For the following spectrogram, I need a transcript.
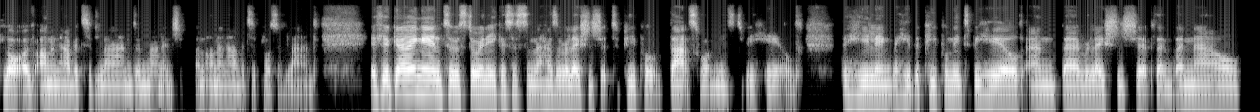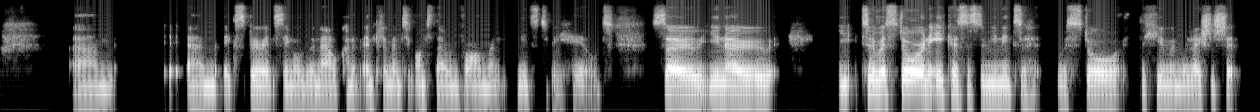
plot of uninhabited land and manage an uninhabited plot of land. If you're going in to restore an ecosystem that has a relationship to people, that's what needs to be healed. The healing, the, the people need to be healed, and their relationship that they're now um, um, experiencing or they're now kind of implementing onto their environment needs to be healed. So, you know, to restore an ecosystem, you need to restore the human relationship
